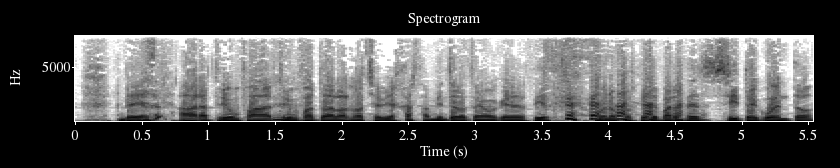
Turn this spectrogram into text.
De- ahora triunfa triunfa todas las noches viejas, también te lo tengo que decir. Bueno, pues ¿qué te parece si te cuento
